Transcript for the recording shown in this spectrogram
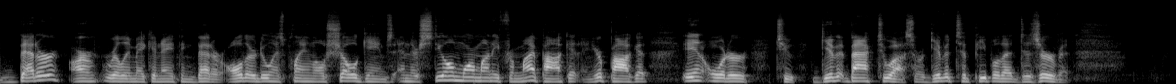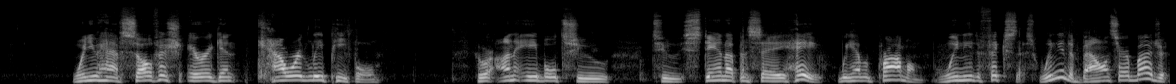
better aren't really making anything better. All they're doing is playing little shell games and they're stealing more money from my pocket and your pocket in order to give it back to us or give it to people that deserve it. When you have selfish, arrogant, cowardly people who are unable to to stand up and say, "Hey, we have a problem. We need to fix this. We need to balance our budget."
